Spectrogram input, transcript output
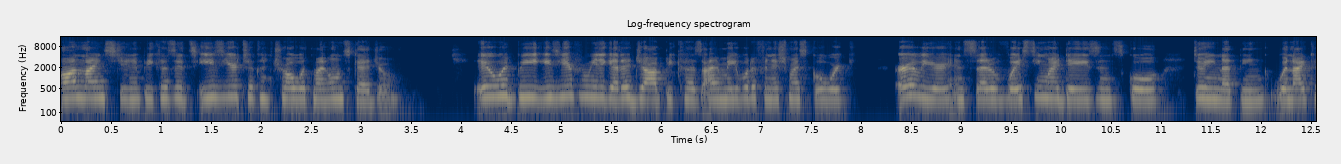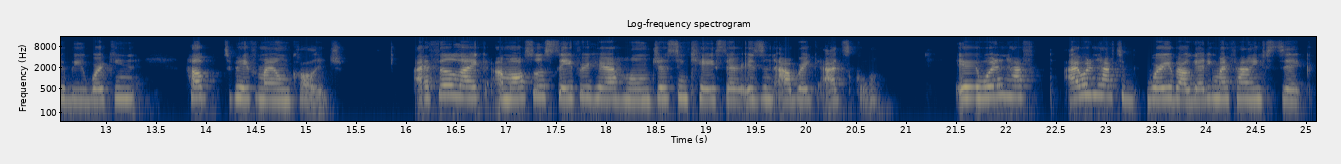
online student because it's easier to control with my own schedule. It would be easier for me to get a job because I'm able to finish my schoolwork earlier instead of wasting my days in school doing nothing when I could be working help to pay for my own college. I feel like I'm also safer here at home just in case there is an outbreak at school. It wouldn't have I wouldn't have to worry about getting my family sick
